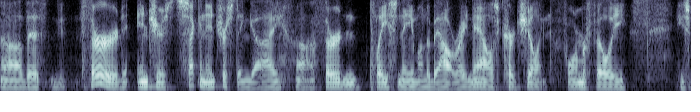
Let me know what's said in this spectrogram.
Uh, the, th- third interest, second interesting guy, uh, third place name on the ballot right now is Curt Schilling, former Philly. He's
